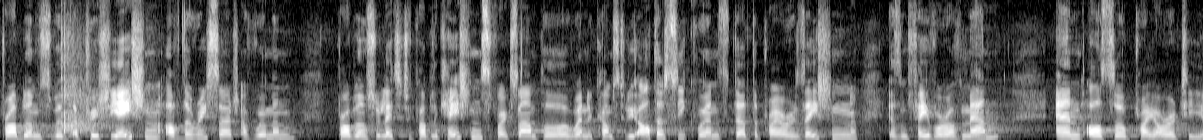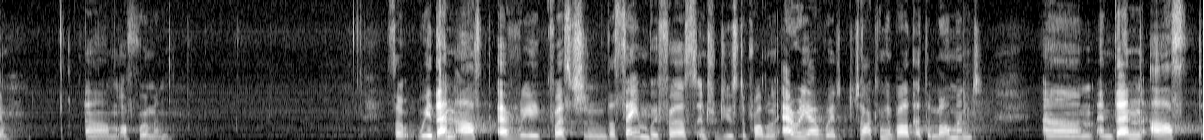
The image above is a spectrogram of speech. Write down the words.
problems with appreciation of the research of women, problems related to publications, for example, when it comes to the author sequence, that the prioritization is in favor of men, and also priority um, of women. So we then asked every question the same. We first introduced the problem area we're talking about at the moment, um, and then asked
